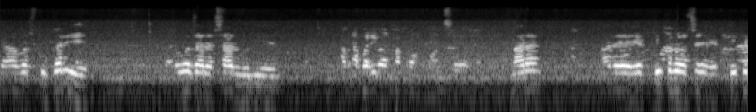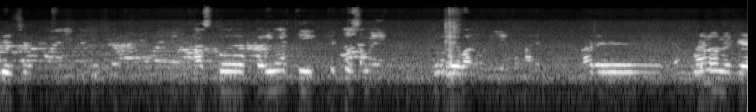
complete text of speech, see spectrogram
કે આ વસ્તુ કરીએ. તો વધારે સારું રહીએ આપણા પરિવારમાં કોણ કોણ છે? મારા? મારે એક દીકરો છે એક દીકરી છે. ખાસ તો પરિવારથી કેટલો સમય દૂર રહેવાનો રહીએ તમારે? મારે એમ માનો ને કે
